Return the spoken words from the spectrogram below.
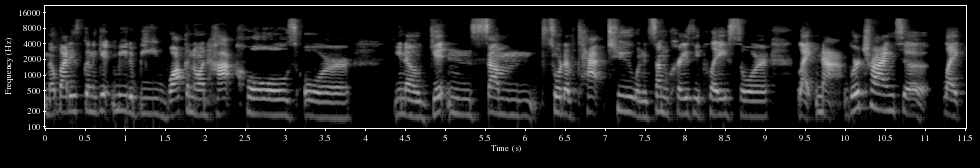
nobody's going to get me to be walking on hot coals or you know, getting some sort of tattoo in some crazy place or like, nah, we're trying to like,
